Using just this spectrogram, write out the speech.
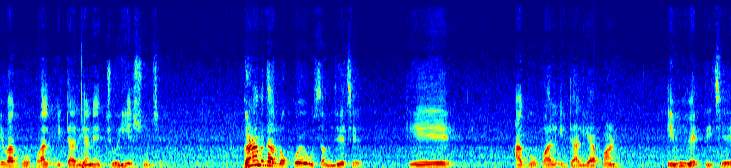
એવા ગોપાલ ઇટાલિયાને જોઈએ શું છે? ઘણા બધા લોકો એવું સમજે છે કે આ ગોપાલ ઇટાલિયા પણ એવી વ્યક્તિ છે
